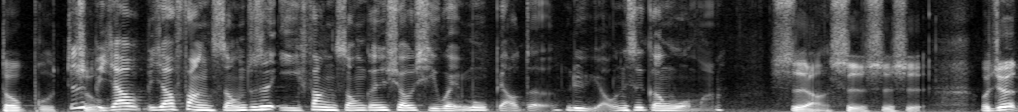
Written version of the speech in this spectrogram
都不做，就是比较比较放松，就是以放松跟休息为目标的旅游。你是跟我吗？是啊，是是是。我觉得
